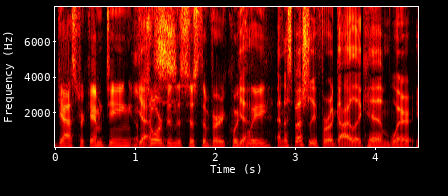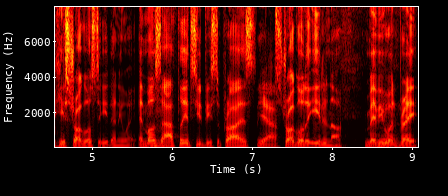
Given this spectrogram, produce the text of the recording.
gastric emptying, Yes. absorbed in the system very quickly. Yeah. And especially for a guy like him where he struggles to eat anyway. And most athletes, you'd be surprised, Mm-hmm. Yeah. struggle to eat enough. Maybe you wouldn't, right?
